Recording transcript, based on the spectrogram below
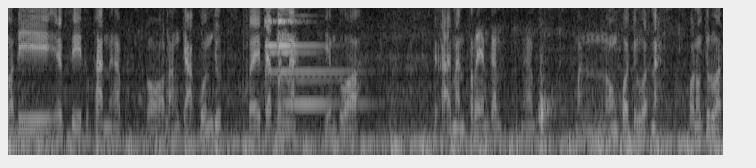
สวัสดี FC ทุกท่านนะครับ ก็หลังจากฝนหยุดไปแป๊บหนึ่งนะ เตรียมตัวไปขายมันแตรมกันนะครับ มันน้องพ่อจรวดนะพ่อน้องจรวด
